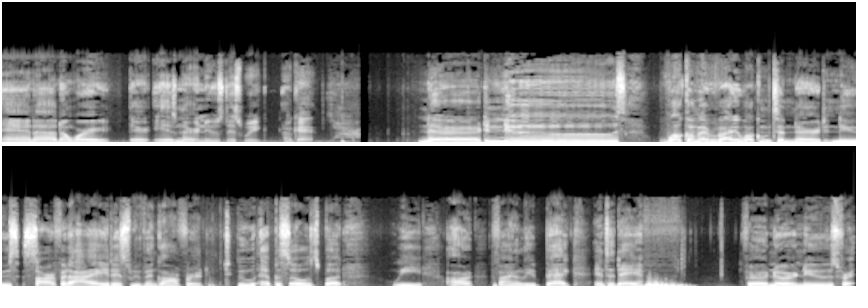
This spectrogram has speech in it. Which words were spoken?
and uh, don't worry, there is nerd news this week. Okay. Yeah. Nerd news. Welcome everybody. Welcome to Nerd News. Sorry for the hiatus. We've been gone for two episodes, but we are finally back. And today, for nerd news, for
